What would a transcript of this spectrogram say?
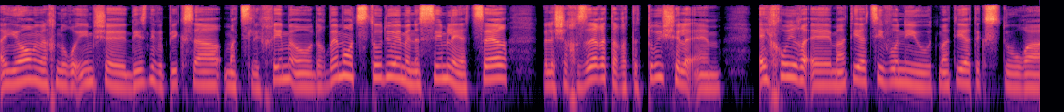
היום אם אנחנו רואים שדיסני ופיקסאר מצליחים מאוד, הרבה מאוד סטודיו הם מנסים לייצר ולשחזר את הרטטוי שלהם. איך הוא ייראה, מה תהיה הצבעוניות, מה תהיה הטקסטורה,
